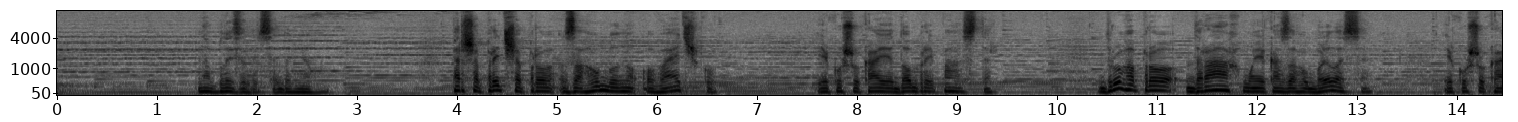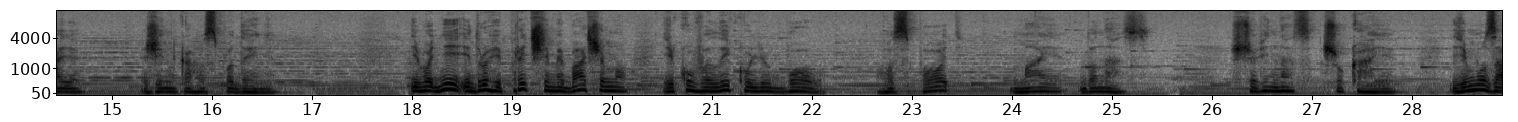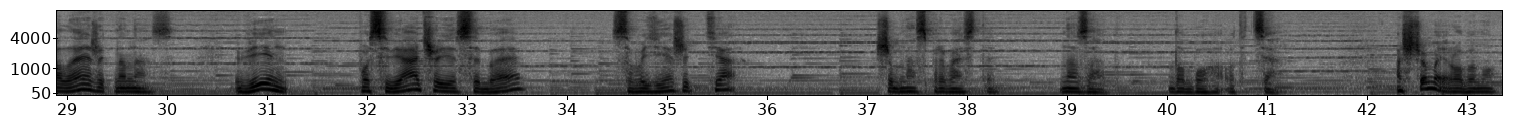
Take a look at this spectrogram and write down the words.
наблизилися до нього. Перша притча про загублену овечку, яку шукає добрий пастир. Друга про драхму, яка загубилася, яку шукає жінка-господиня. І в одній і другій притчі ми бачимо, яку велику любов Господь має до нас, що Він нас шукає, йому залежить на нас. Він посвячує себе, своє життя, щоб нас привести назад до Бога Отця. А що ми робимо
